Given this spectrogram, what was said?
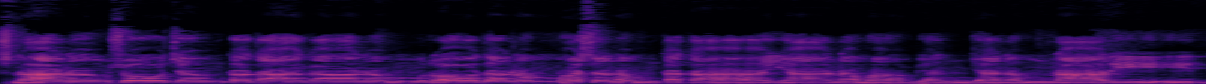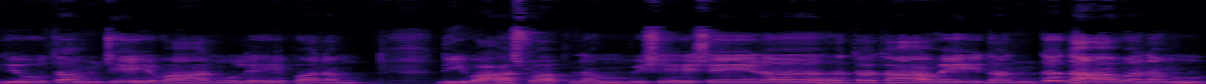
स्नानं शोचं तथा गानं, रोदनं हसनं तथा यानमभ्यञ्जनं, नारीद्यूतं चेवानुलेपनम् दिवा स्वप्नं विशेषेण तथा वेदन्तधावनं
